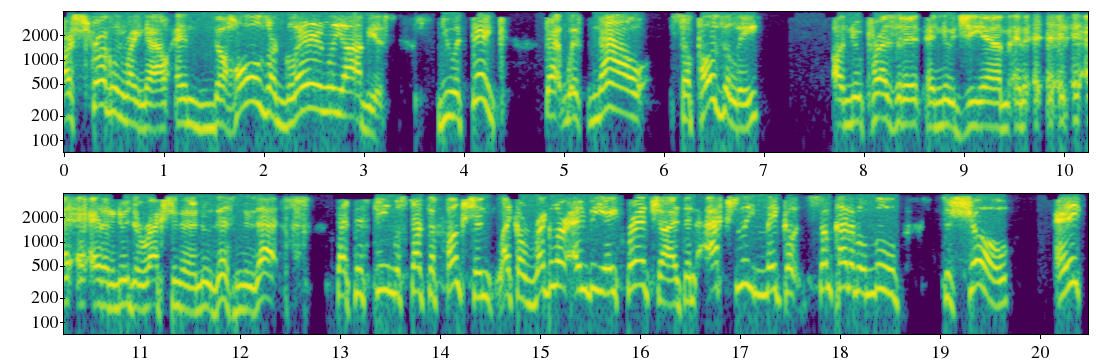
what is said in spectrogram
are struggling right now, and the holes are glaringly obvious. You would think that with now supposedly a new president and new GM and, and, and a new direction and a new this and new that, that this team will start to function like a regular NBA franchise and actually make a, some kind of a move to show any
